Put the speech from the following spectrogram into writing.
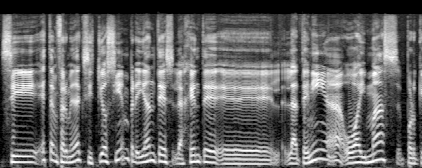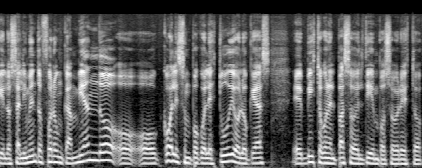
si esta enfermedad existió siempre y antes la gente eh, la tenía o hay más porque los alimentos fueron cambiando o, o cuál es un poco el estudio o lo que has visto con el paso del tiempo sobre esto.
